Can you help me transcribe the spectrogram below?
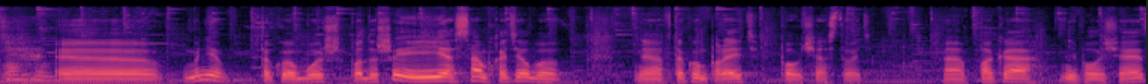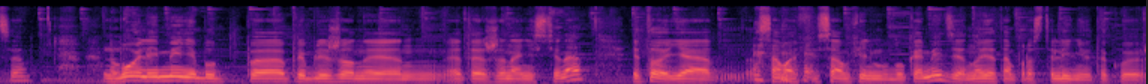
Угу. Мне такое больше по душе, и я сам хотел бы э, в таком проекте поучаствовать. Пока не получается. Ну. Более-менее был приближенный «Это жена не стена». И то я, сама, сам фильм был комедия, но я там просто линию такую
